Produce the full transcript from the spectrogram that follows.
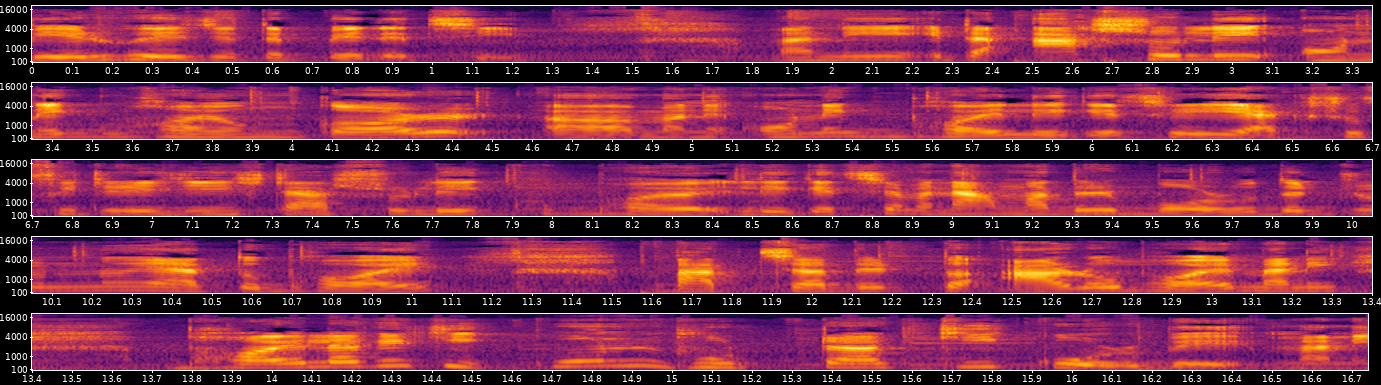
বের হয়ে যেতে পেরেছি। মানে এটা আসলেই অনেক ভয়ঙ্কর মানে অনেক ভয় লেগেছে। এই একশো ফিটের এই জিনিসটা আসলেই খুব ভয় লেগেছে। মানে আমাদের বড়দের জন্যই এত ভয়, বাচ্চাদের তো আরও ভয়। মানে ভয় লাগে কি, কোন ভুটটা কি করবে? মানে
